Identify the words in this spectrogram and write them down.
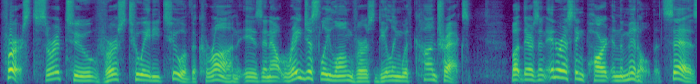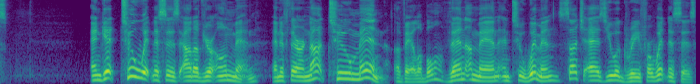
First, Surah 2, verse 282 of the Quran is an outrageously long verse dealing with contracts. But there's an interesting part in the middle that says, and get two witnesses out of your own men, and if there are not two men available, then a man and two women, such as you agree for witnesses,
